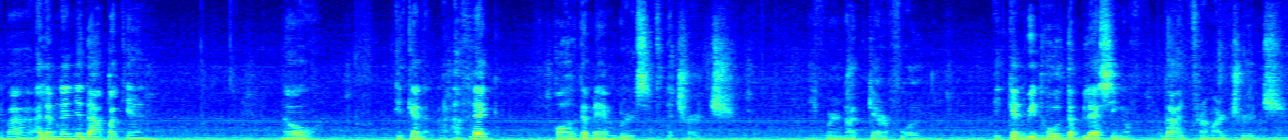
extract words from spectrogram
Diba? Alam na niya dapat yan. No. It can affect all the members of the church if we're not careful. It can withhold the blessing of God from our church.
